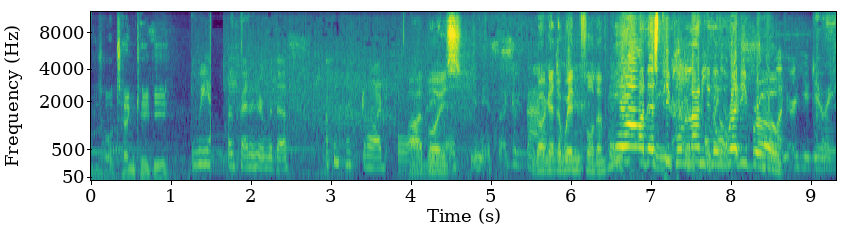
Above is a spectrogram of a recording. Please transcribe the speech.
I just got 10 KD. We have a predator with us. Oh my god. Hold Alright, boys. people. Give me a second. We gotta get the win for them. Whoa, there's people landing already, bro. What are you doing?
